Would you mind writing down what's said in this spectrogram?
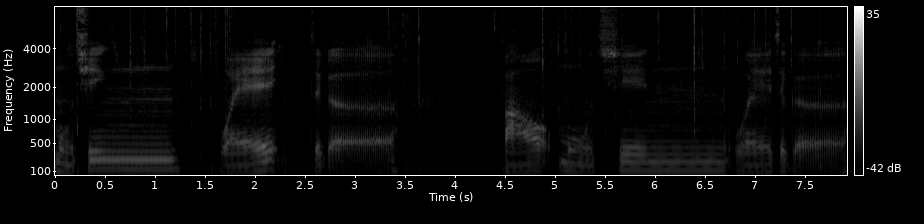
母亲为这个保，母亲为这个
